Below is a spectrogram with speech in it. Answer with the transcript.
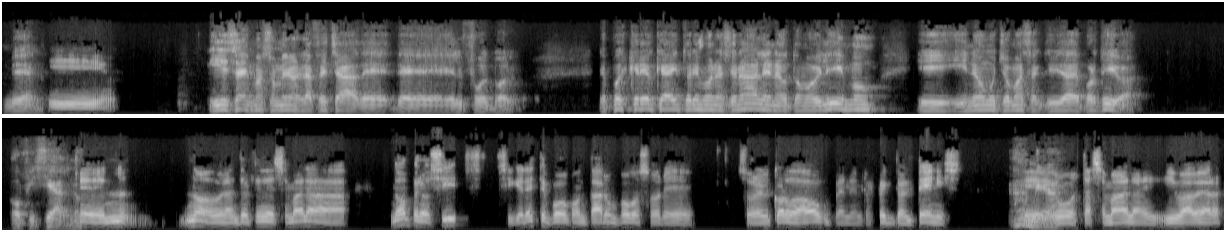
Bien. Y, y esa es más o menos la fecha del de, fútbol. Después creo que hay turismo nacional en automovilismo y, no mucho más actividad deportiva oficial, eh, ¿no? ¿no? durante el fin de semana no, pero sí, si querés te puedo contar un poco sobre sobre el Córdoba Open en respecto al tenis. Ah, eh, hubo esta semana iba a haber.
